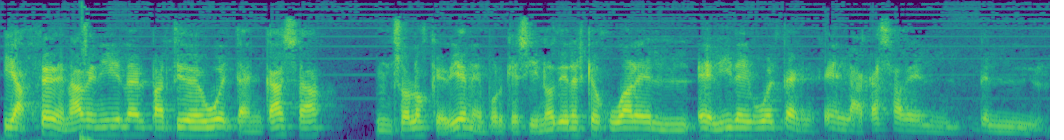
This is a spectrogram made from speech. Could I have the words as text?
y acceden a venir el partido de vuelta en casa son los que vienen, porque si no tienes que jugar el, el ida y vuelta en, la casa del, del,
